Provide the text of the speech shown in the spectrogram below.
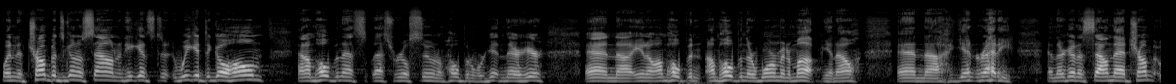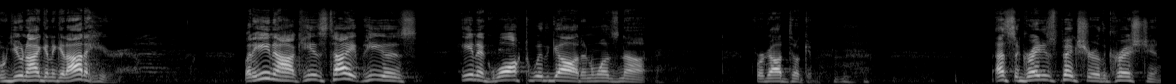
when the trumpet's going to sound and he gets to we get to go home and I'm hoping that's that's real soon. I'm hoping we're getting there here. And uh, you know, I'm hoping I'm hoping they're warming them up, you know, and uh, getting ready and they're going to sound that trumpet. You and I are going to get out of here. But Enoch, his type, he is Enoch walked with God and was not, for God took him. That's the greatest picture of the Christian.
